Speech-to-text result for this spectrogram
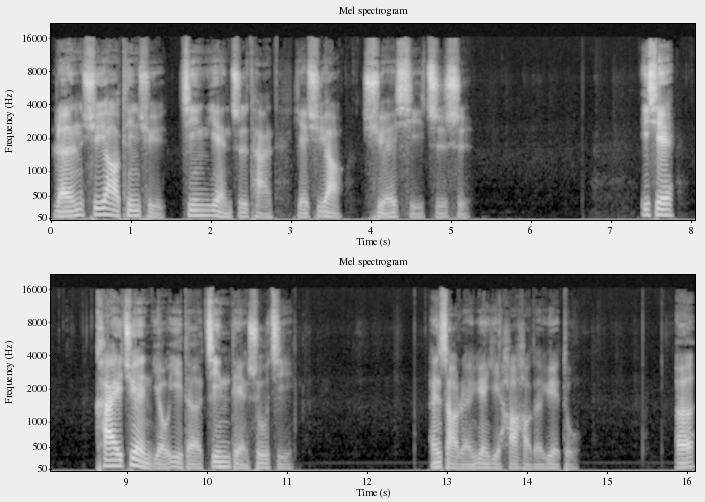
人需要听取经验之谈，也需要学习知识。一些开卷有益的经典书籍，很少人愿意好好的阅读。而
